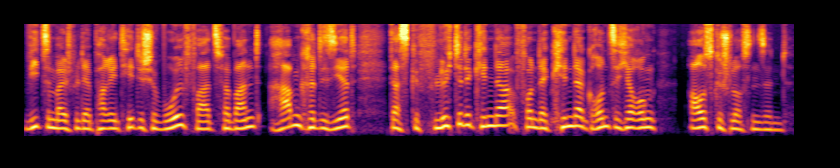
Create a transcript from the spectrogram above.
wie zum Beispiel der Paritätische Wohlfahrtsverband, haben kritisiert, dass geflüchtete Kinder von der Kindergrundsicherung ausgeschlossen sind.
